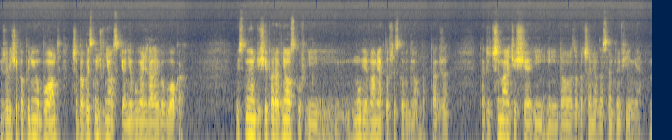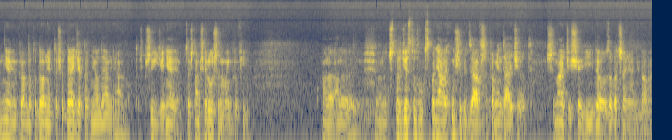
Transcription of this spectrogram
Jeżeli się popełniło błąd, trzeba wysnuć wnioski, a nie bujać dalej w obłokach. Wysnułem dzisiaj parę wniosków i, i mówię Wam, jak to wszystko wygląda. Także, Także trzymajcie się i, i do zobaczenia w następnym filmie. Nie wiem, prawdopodobnie ktoś odejdzie pewnie ode mnie, albo ktoś przyjdzie, nie wiem. Coś tam się ruszy na moim profilu. Ale, ale, ale 42 wspaniałych musi być zawsze. Pamiętajcie o tym. Trzymajcie się i do zobaczenia niebawem.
